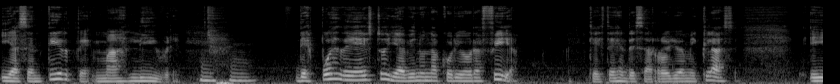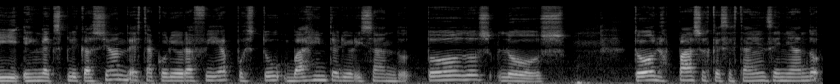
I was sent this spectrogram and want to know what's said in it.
y a sentirte más libre. Después de esto ya viene una coreografía, que este es el desarrollo de mi clase. Y en la explicación de esta coreografía, pues tú vas interiorizando todos los, todos los pasos que se están enseñando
